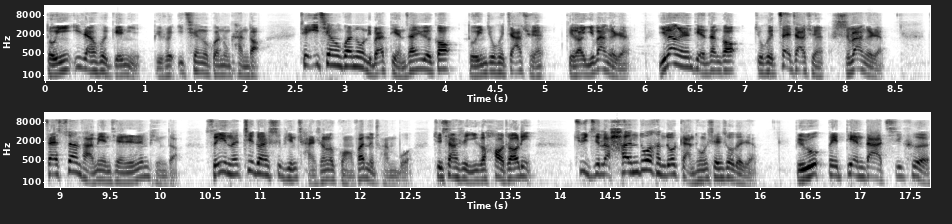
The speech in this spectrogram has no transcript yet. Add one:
抖音依然会给你，比如说一千个观众看到。这一千个观众里边点赞越高，抖音就会加权给到一万个人，一万个人点赞高就会再加权十万个人。在算法面前人人平等，所以呢，这段视频产生了广泛的传播，就像是一个号召令，聚集了很多很多感同身受的人。比如被店大欺客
